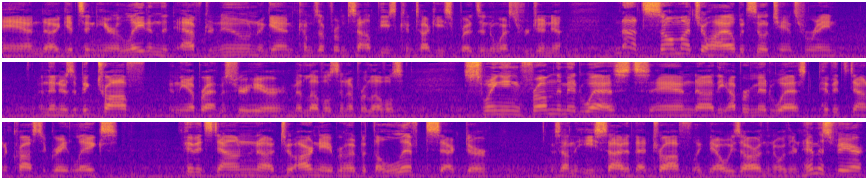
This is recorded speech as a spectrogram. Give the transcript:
and uh, gets in here late in the afternoon. Again, comes up from southeast Kentucky, spreads into West Virginia. Not so much Ohio, but still a chance for rain. And then there's a big trough in the upper atmosphere here, mid levels and upper levels swinging from the Midwest and uh, the upper Midwest, pivots down across the Great Lakes, pivots down uh, to our neighborhood, but the lift sector is on the east side of that trough, like they always are in the Northern Hemisphere.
